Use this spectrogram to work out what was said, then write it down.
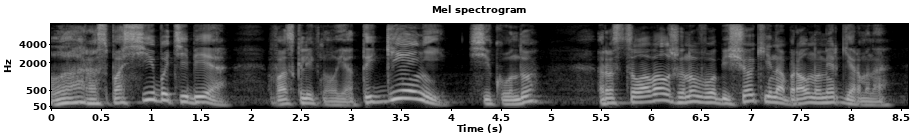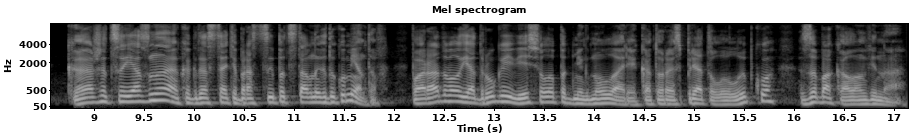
«Лара, спасибо тебе!» – воскликнул я. «Ты гений!» «Секунду». Расцеловал жену в обе щеки и набрал номер Германа. «Кажется, я знаю, как достать образцы подставных документов». Порадовал я друга и весело подмигнул Ларе, которая спрятала улыбку за бокалом вина.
